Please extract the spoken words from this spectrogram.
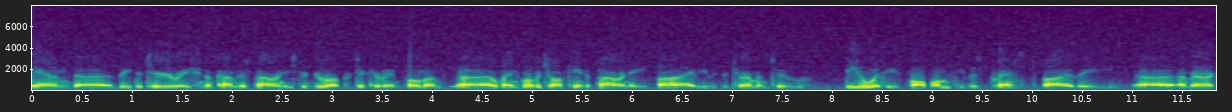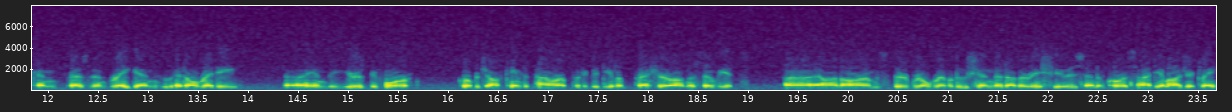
and uh, the deterioration of communist power in Eastern Europe, particularly in Poland. Uh, when Gorbachev came to power in 85, he was determined to deal with these problems. He was pressed by the uh, American President Reagan, who had already uh, in the years before Gorbachev came to power, put a good deal of pressure on the Soviets uh, on arms, Third World Revolution, and other issues, and of course ideologically.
